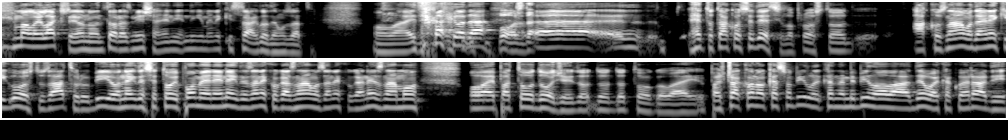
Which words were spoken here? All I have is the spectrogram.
i malo i lakše, ono, to razmišljanje, nije, nije me neki strah da odem u zatvor. Ovaj, tako da, Možda. E, eto, tako se desilo prosto. Ako znamo da je neki gost u zatvoru bio, negde se to i pomene, negde za nekoga znamo, za nekoga ne znamo, ovaj, pa to dođe do, do, do tog. Ovaj. Pa čak ono kad smo bili, kad nam je bila ova devojka koja radi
